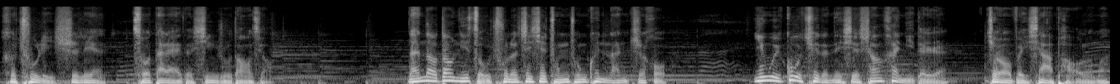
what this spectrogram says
和处理失恋所带来的心如刀绞。难道当你走出了这些重重困难之后，因为过去的那些伤害你的人就要被吓跑了吗？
